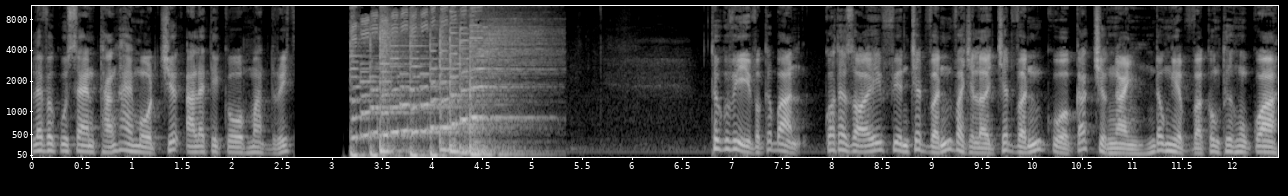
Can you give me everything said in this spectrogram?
Leverkusen thắng 2-1 trước Atletico Madrid. Thưa quý vị và các bạn, qua theo dõi phiên chất vấn và trả lời chất vấn của các trưởng ngành nông nghiệp và công thương hôm qua,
